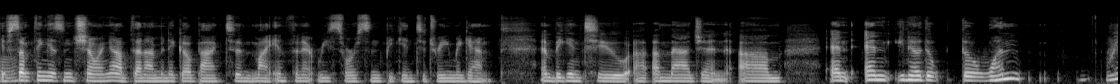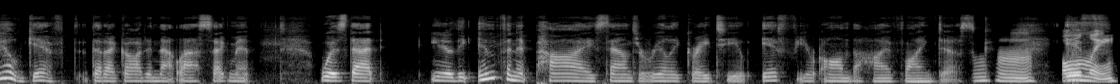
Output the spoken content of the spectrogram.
if something isn't showing up, then I'm going to go back to my infinite resource and begin to dream again, and begin to uh, imagine. Um, and and you know the the one real gift that I got in that last segment was that you know the infinite pie sounds really great to you if you're on the high flying disc. If- Only,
